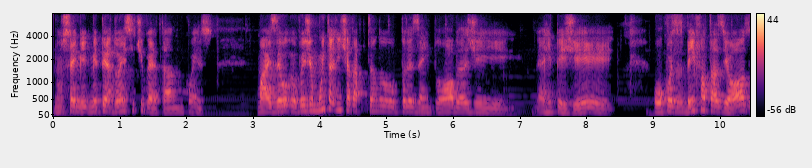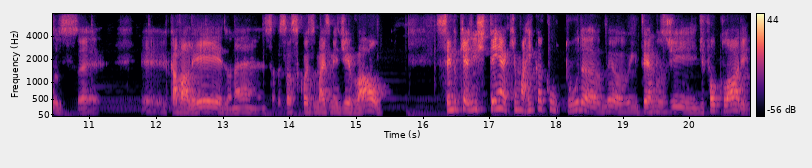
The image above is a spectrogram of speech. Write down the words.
Não sei, me, me perdoem se tiver, tá? Não conheço. Mas eu, eu vejo muita gente adaptando, por exemplo, obras de RPG, ou coisas bem fantasiosas, é, é, cavaleiro, né? Essas coisas mais medieval, sendo que a gente tem aqui uma rica cultura, meu, em termos de, de folclore.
